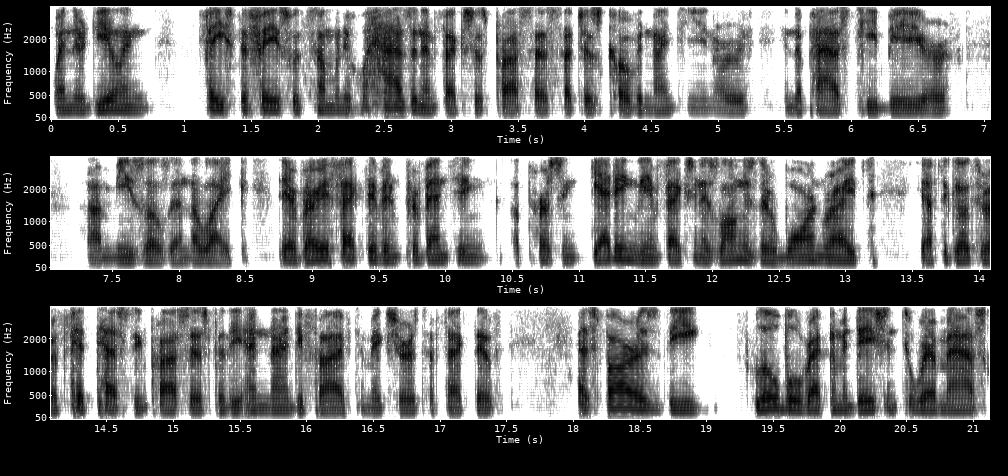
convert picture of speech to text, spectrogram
when they're dealing face to face with someone who has an infectious process such as COVID 19 or in the past TB or uh, measles and the like. They're very effective in preventing a person getting the infection as long as they're worn right you have to go through a fit testing process for the N95 to make sure it's effective. As far as the global recommendation to wear a mask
